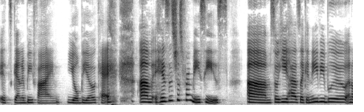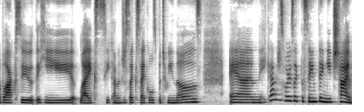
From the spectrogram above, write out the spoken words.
it's gonna be fine. You'll be okay. Um, his is just from Macy's. Um, so he has like a navy blue and a black suit that he likes. He kind of just like cycles between those and he kind of just wears like the same thing each time.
